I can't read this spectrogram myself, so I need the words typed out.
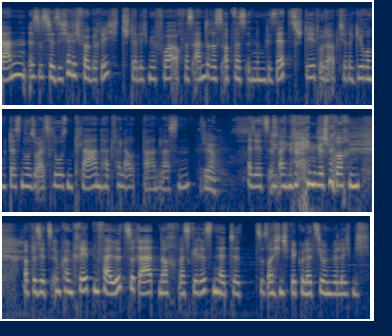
dann ist es ja sicherlich vor Gericht, stelle ich mir vor, auch was anderes, ob was in einem Gesetz steht oder ob die Regierung das nur so als losen Plan hat verlautbaren lassen. Ja. Also jetzt im Allgemeinen gesprochen, ob das jetzt im konkreten Fall Lützerath noch was gerissen hätte, zu solchen Spekulationen will ich mich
